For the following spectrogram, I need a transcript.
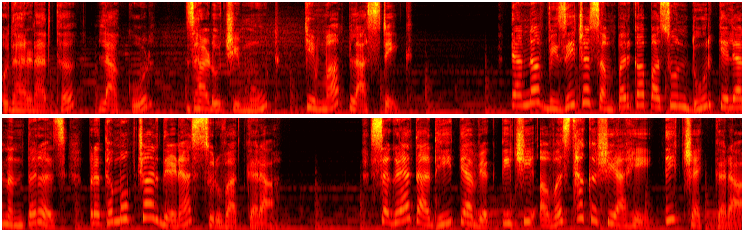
उदाहरणार्थ लाकूड झाडूची मूठ किंवा प्लास्टिक. त्यांना विजेच्या संपर्कापासून दूर केल्यानंतरच प्रथमोपचार देण्यास सुरुवात करा. सगळ्यात आधी त्या व्यक्तीची अवस्था कशी आहे ते चेक करा.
